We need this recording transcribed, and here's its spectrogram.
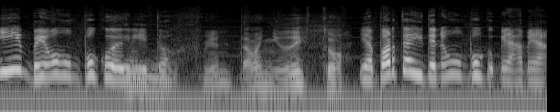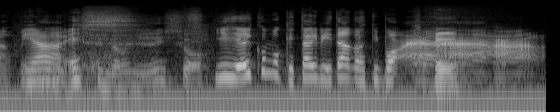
Y vemos un poco de grito. Uf, mirá el tamaño de esto. Y aparte ahí tenemos un poco. Mira, mira, mira. Mirá el Es... tamaño de eso. Y es como que está gritando, es tipo. "Ah".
